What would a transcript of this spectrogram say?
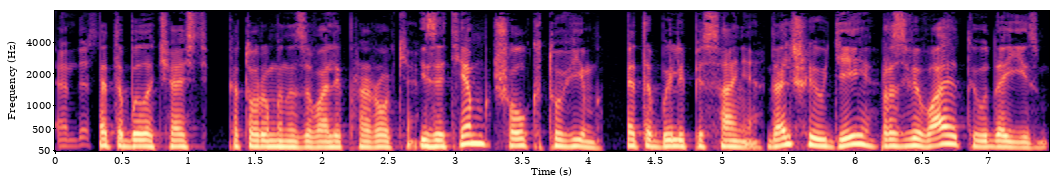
And this Это была часть, которую мы называли пророки. И затем шел Ктувим. Это были писания. Дальше иудеи развивают иудаизм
